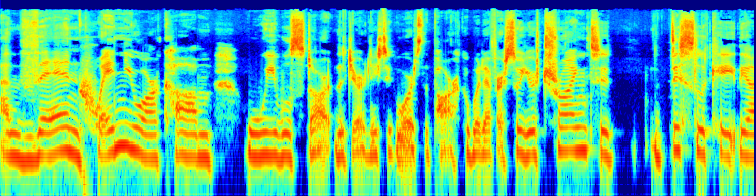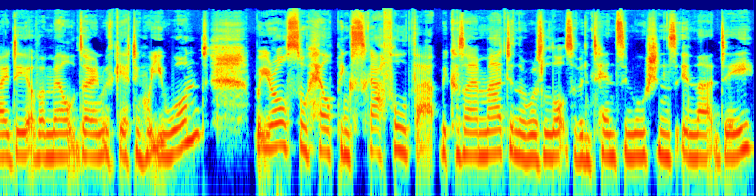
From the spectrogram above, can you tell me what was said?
and then when you are calm, we will start the journey towards the park or whatever. So you're trying to dislocate the idea of a meltdown with getting what you want, but you're also helping scaffold that because I imagine there was lots of intense emotions in that day.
